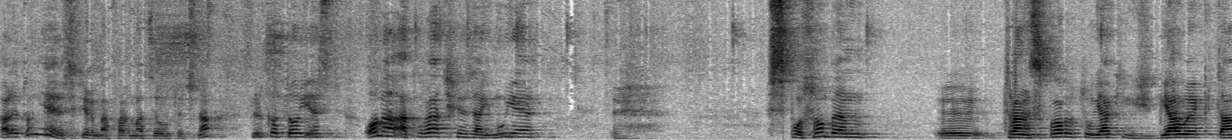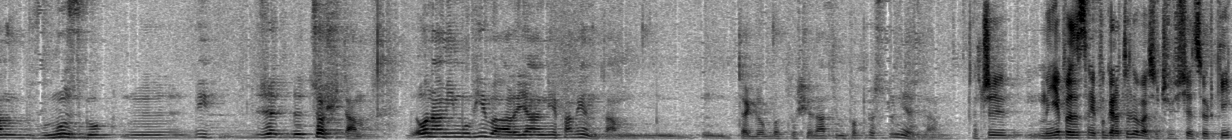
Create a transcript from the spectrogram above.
Ale to nie jest firma farmaceutyczna, tylko to jest, ona akurat się zajmuje y, sposobem y, transportu jakichś białek tam w mózgu, że coś tam. Ona mi mówiła, ale ja nie pamiętam tego, bo to się na tym po prostu nie znam. Znaczy, mnie pozostaje pogratulować oczywiście córki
